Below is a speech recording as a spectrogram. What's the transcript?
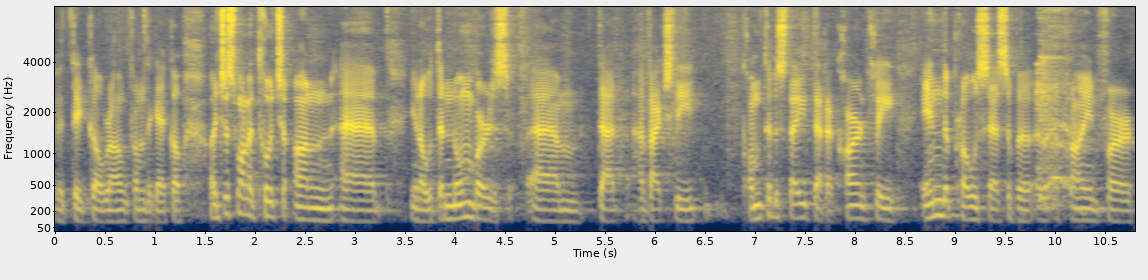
it, did go wrong from the get-go. I just want to touch on, uh, you know, the numbers um, that have actually come to the state that are currently in the process of uh, applying for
